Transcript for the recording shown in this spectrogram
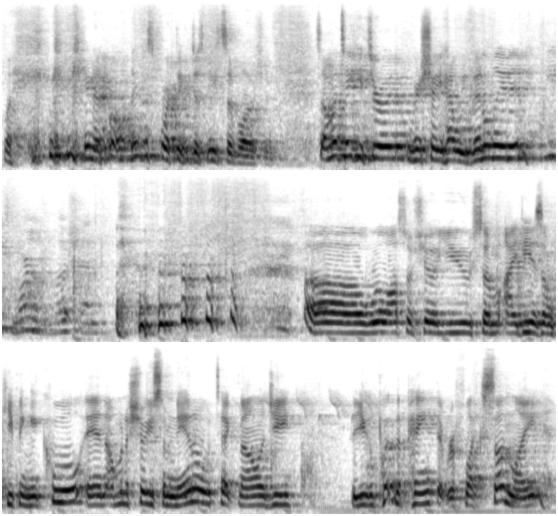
Like, you know, this poor thing just needs some lotion. So I'm going to take you through it. We're going to show you how we ventilate it. It needs more than lotion. Uh, we'll also show you some ideas on keeping it cool. And I'm going to show you some nanotechnology that you can put in the paint that reflects sunlight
